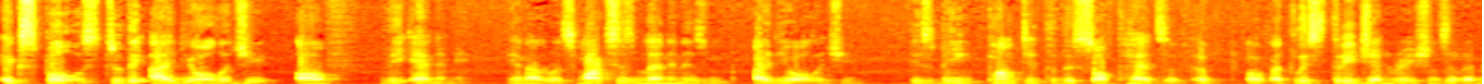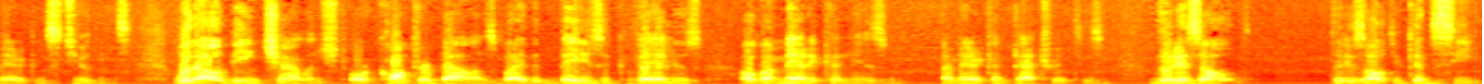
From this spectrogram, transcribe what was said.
exposed to the ideology of the enemy. In other words, Marxism-Leninism ideology is being pumped into the soft heads of, of, of, at least three generations of American students without being challenged or counterbalanced by the basic values of Americanism, American patriotism. The result? The result you can see.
